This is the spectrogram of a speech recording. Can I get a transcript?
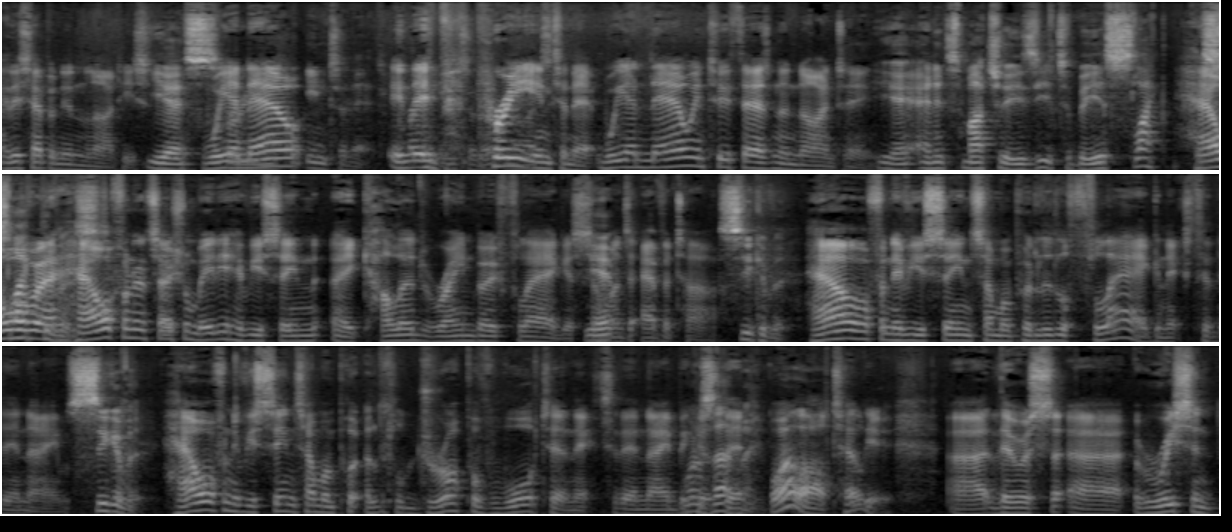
this happened in the '90s. Yes. we are now internet. in the Pre-internet, pre-internet. We are now in 2019. yeah, and it's much easier to be a slack. However, slacktivist. how often on social media have you seen a coloured rainbow flag as Yep. someone's avatar? sick of it? How often have you seen someone put a little flag next to their name? Sick of it. How often have you seen someone put a little drop of water next to their name because does that they're mean? well? I'll tell you. Uh, there was uh, recent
